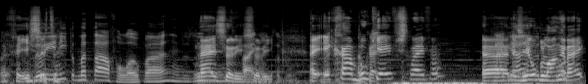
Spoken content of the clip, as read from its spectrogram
Ik ga hier Wil je niet op mijn tafel lopen, hè? Dus Nee, is sorry, sorry. Hey, ik ga een boekje even schrijven. Eh, dat is heel belangrijk.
